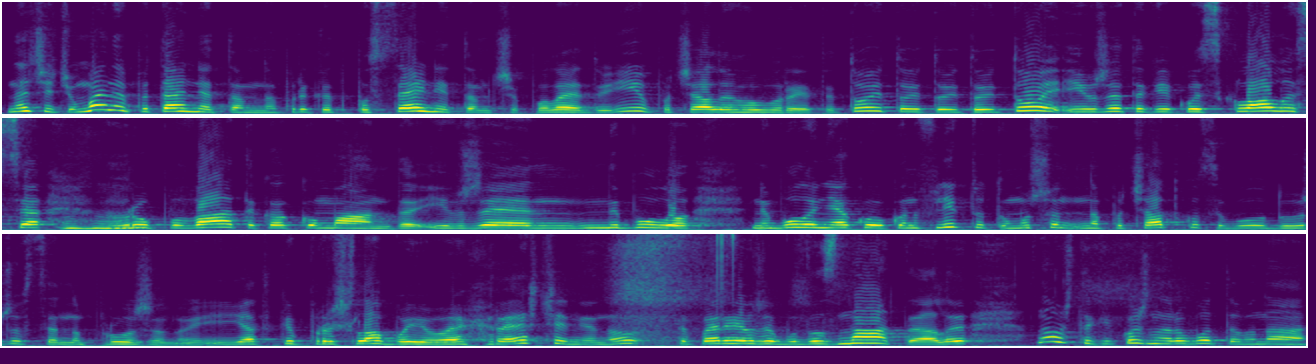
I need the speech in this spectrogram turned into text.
Значить, у мене питання там, наприклад, по сцені там чи по леду, і почали говорити той, той, той, той, той, і вже так якось склалося групова така команда. І вже не було, не було ніякого конфлікту, тому що на початку це було дуже все напружено. І я таки пройшла бойове хрещення. Ну тепер я вже буду знати. Але знову ж таки, кожна робота вона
